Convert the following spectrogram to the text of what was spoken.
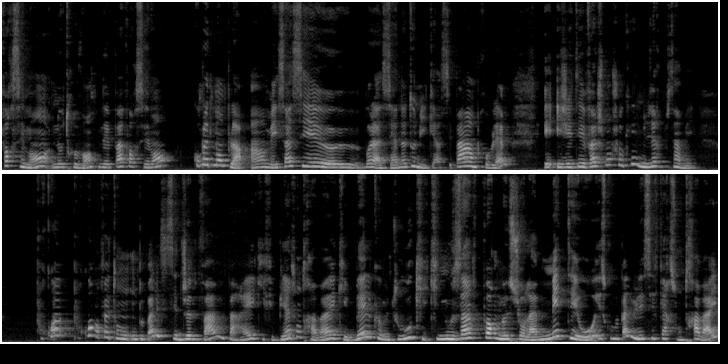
forcément, notre ventre n'est pas forcément complètement plat, hein, mais ça c'est euh, voilà, c'est anatomique, c'est pas un problème. Et, et j'étais vachement choquée de me dire putain mais pourquoi, pourquoi en fait on ne peut pas laisser cette jeune femme, pareil, qui fait bien son travail, qui est belle comme tout, qui, nous informe sur la météo, est-ce qu'on ne peut pas lui laisser faire son travail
